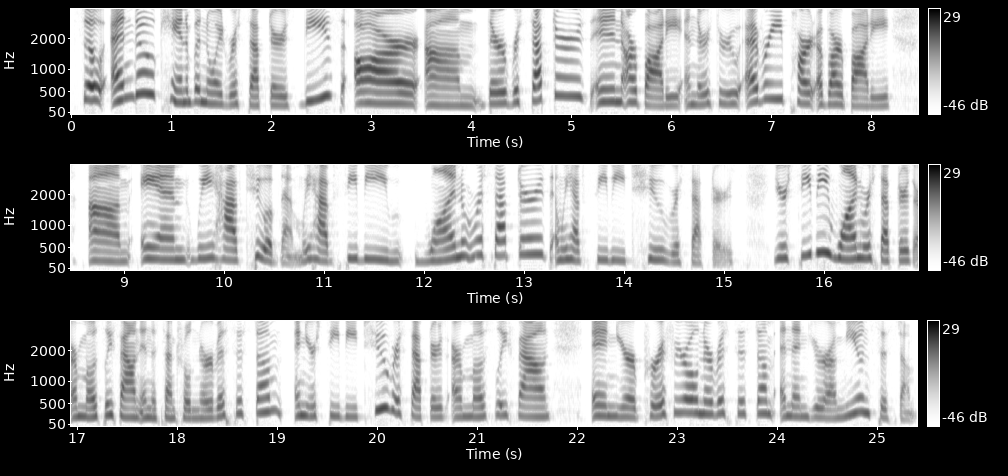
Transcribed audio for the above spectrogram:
So endocannabinoid receptors, these are um, they're receptors in our body, and they're through every part of our body. Um, and we have two of them. We have CB1 receptors and we have CB2 receptors. Your CB1 receptors are mostly found in the central nervous system, and your CB2 receptors are mostly found in your peripheral nervous system and then your immune system.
